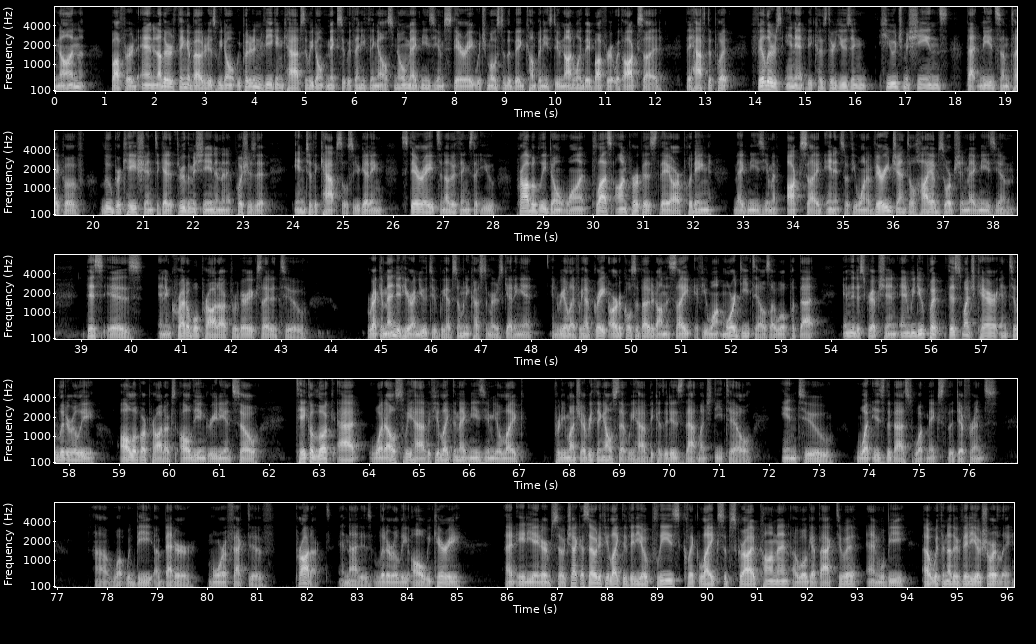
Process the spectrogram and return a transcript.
non-buffered. And another thing about it is we don't we put it in vegan caps and we don't mix it with anything else. No magnesium stearate, which most of the big companies do. Not only they buffer it with oxide, they have to put fillers in it because they're using huge machines that need some type of lubrication to get it through the machine and then it pushes it into the capsule. So you're getting stearates and other things that you probably don't want. Plus, on purpose, they are putting magnesium and oxide in it. So if you want a very gentle, high absorption magnesium, this is an incredible product. We're very excited to recommend it here on YouTube. We have so many customers getting it in real life. We have great articles about it on the site. If you want more details, I will put that in the description. And we do put this much care into literally all of our products, all the ingredients. So take a look at what else we have. If you like the magnesium, you'll like pretty much everything else that we have because it is that much detail into what is the best, what makes the difference, uh, what would be a better, more effective product and that is literally all we carry at 88 Herbs. So check us out if you like the video. Please click like, subscribe, comment. I will get back to it and we'll be out with another video shortly.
